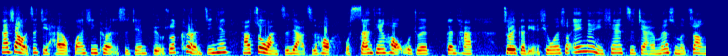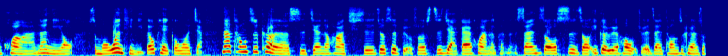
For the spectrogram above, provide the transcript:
那像我自己还有关心客人时间，比如说客人今天他做完指甲之后，我三天后我就会跟他做一个联系，我会说，诶，那你现在指甲有没有什么状况啊？那你有什么问题，你都可以跟我讲。那通知客人的时间的话，其实就是比如说指甲该换了，可能三周、四周、一个月后，我觉得再通知客人说：“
